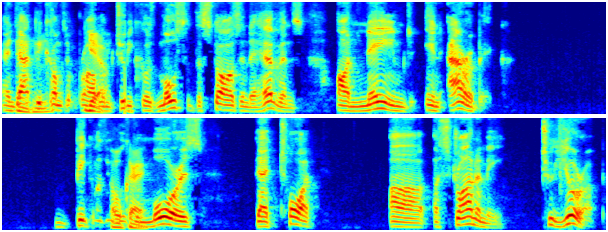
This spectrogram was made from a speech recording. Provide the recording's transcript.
And that Mhm. becomes a problem Yeah. too, because most of the stars in the heavens are named in Arabic. Because it was Okay. the Moors that taught uh, astronomy to Europe.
